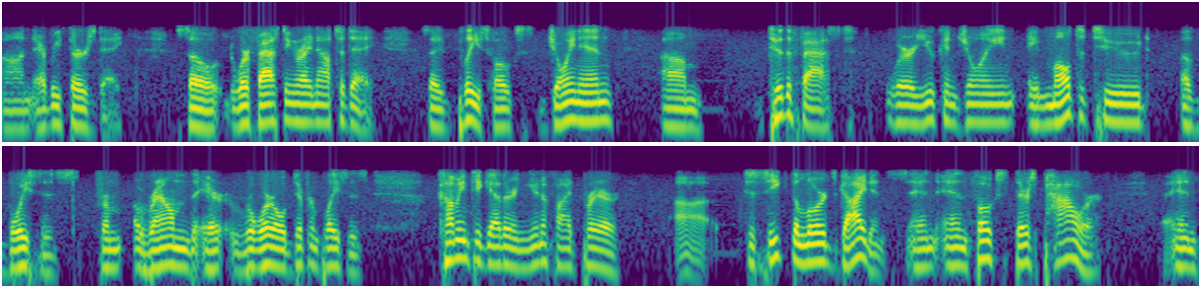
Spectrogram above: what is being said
on every Thursday. So we're fasting right now today. So please, folks, join in um, to the fast where you can join a multitude of voices from around the air, world, different places, coming together in unified prayer uh, to seek the Lord's guidance. And and folks, there's power in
